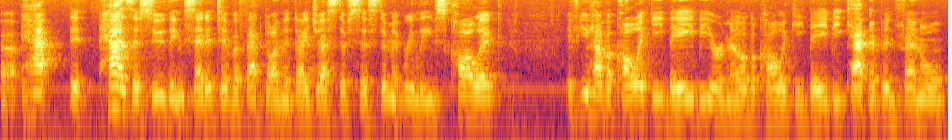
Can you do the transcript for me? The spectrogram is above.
uh, ha- it has a soothing sedative effect on the digestive system. It relieves colic. If you have a colicky baby or know of a colicky baby, catnip and fennel,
